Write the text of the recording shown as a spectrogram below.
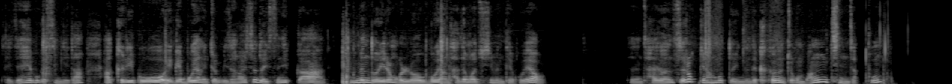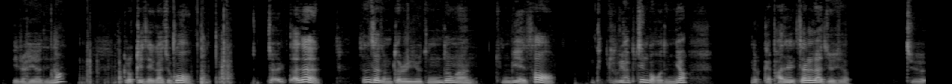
자, 이제 해보겠습니다. 아, 그리고 이게 모양이 좀 이상할 수도 있으니까 단면도 이런 걸로 모양 다듬어 주시면 되고요. 저는 자연스럽게 한 것도 있는데 그거는 조금 망친 작품이라 해야 되나? 그렇게 돼가지고 자, 일단은 선사 점토를 동안 준비해서 이렇게 두 개 합친 거거든요. 이렇게 반을 잘라주셔, 주,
